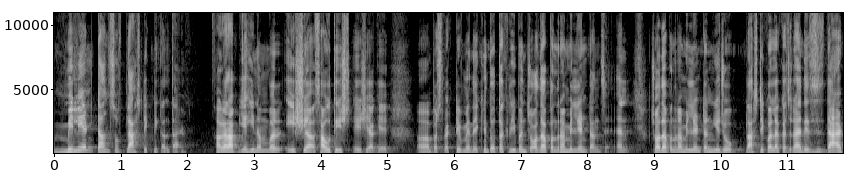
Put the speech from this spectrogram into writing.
million tons of plastic निकलता है। अगर आप यही number Asia south east Asia के पर्सपेक्टिव में देखें तो तकरीबन 14-15 मिलियन टन है। एंड 14-15 मिलियन टन ये जो प्लास्टिक वाला कचरा है दिस इज़ दैट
